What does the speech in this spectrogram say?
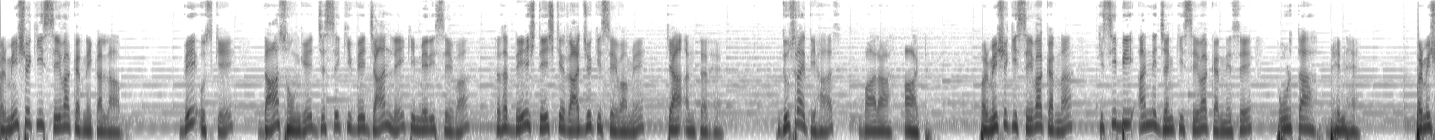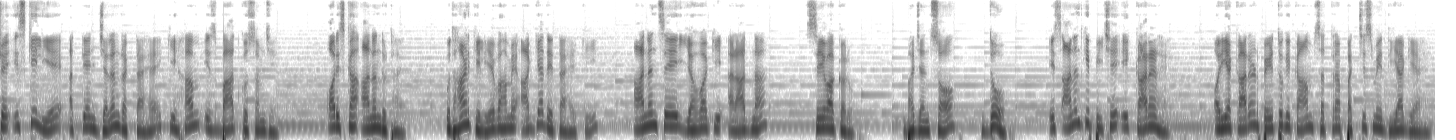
परमेश्वर की सेवा करने का लाभ। वे उसके दास होंगे जिससे कि वे जान लें कि मेरी सेवा तथा देश देश के राज्यों की सेवा में क्या अंतर है। दूसरा इतिहास, बारह आठ। परमेश्वर की सेवा करना किसी भी अन्य जन की सेवा करने से पूर्णता भिन्न है। परमेश्वर इसके लिए अत्यंत जलन रखता है कि हम इस बात को समझें और इसका आनंद उठाएँ। उदाहरण के लिए वह हमें आज्ञा देता है कि आनंद से यहवा की आराधना, सेवा करो। भजन सौ, दो। इस आनंद के पीछे एक कारण है और यह कारण पेड़ों के काम सत्रह पच्चीस में दिया गया है।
